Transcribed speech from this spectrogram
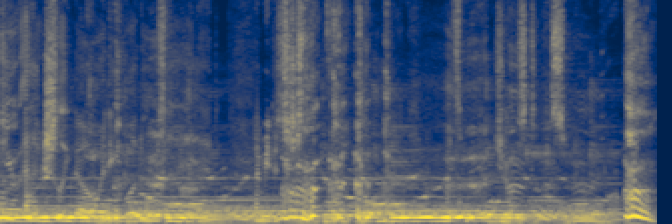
Do you actually know anyone who's had it? I mean, it's just... Let's readjust to this new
